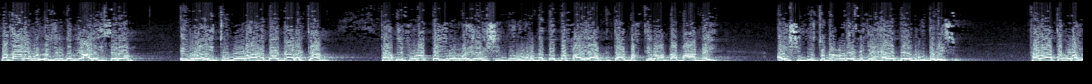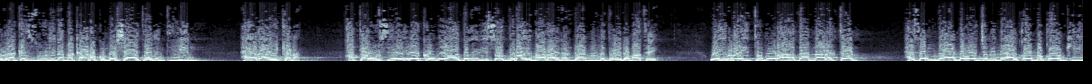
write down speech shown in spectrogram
Faqaala wuxuu yidhi nabiga calayh salaam in ra'aytumuuna haddaadna aragtaan takdifuna ayru wixii ay shimbiruhuna dadafayaan intaan baktiroon dhammaanay ay shimbirtuna cunaysa iyo haadda ay nagu degayso falaa tabraxuu haka zuulina makaanakum meesha aad taagan tihiin haadaaya kana. Xataa ursila ilaykum ilaa dad idii soo diro imaada aynan dhahan muhimmadda way dhammaatee wain ra'aytumuuna haddaadna aragtaan hazamnaa anagoo jabinay alqowma qoomkii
